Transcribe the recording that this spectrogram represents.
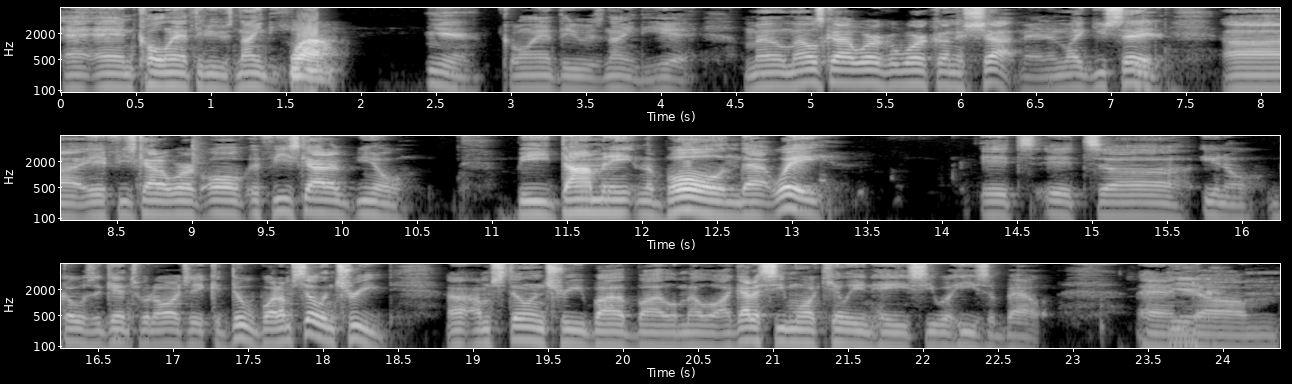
and Cole Anthony was ninety. Wow. Yeah. Cole Anthony was ninety. Yeah. Mel Mel's got to work work on his shot, man. And like you said, uh, if he's got to work all, if he's got to, you know, be dominating the ball in that way, it's it's uh you know goes against what RJ could do. But I'm still intrigued. Uh, I'm still intrigued by by LaMelo. I got to see more Killian Hayes, see what he's about, and Yeah. um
